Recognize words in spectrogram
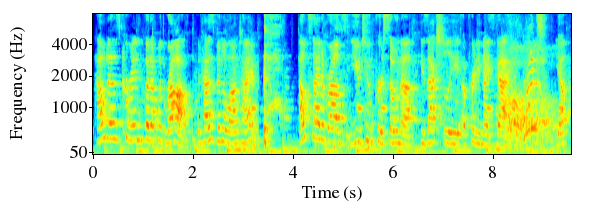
How does Corinne put up with Rob? It has been a long time. Outside of Rob's YouTube persona, he's actually a pretty nice guy. What? Yep,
